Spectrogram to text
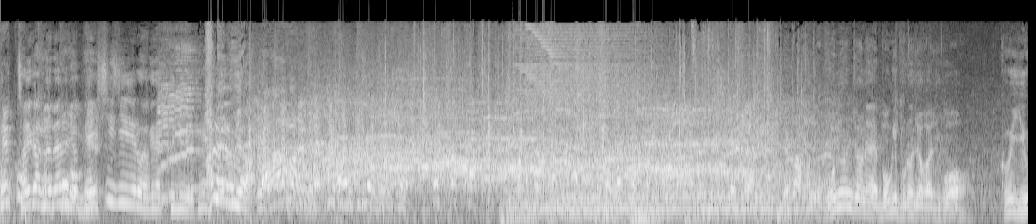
배꼽 저희가 그러면은 요배 CG로 여기다 근육 이렇게 해. 할렐루야 내가 한 5년 전에 목이 부러져가지고 그 이후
